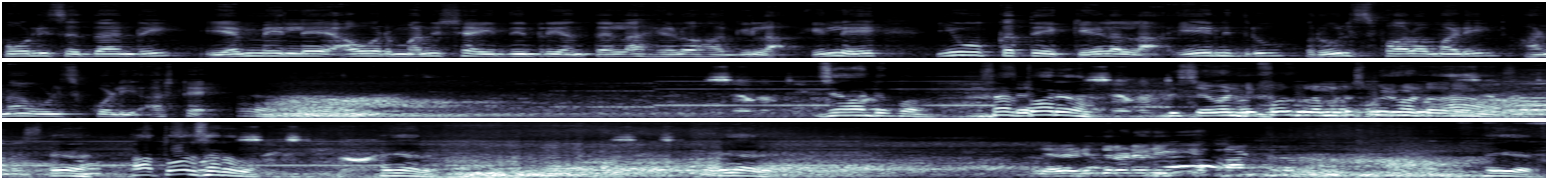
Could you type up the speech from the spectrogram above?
ಪೊಲೀಸ್ ಅದಾನ್ರಿ ಎಂ ಎಲ್ ಎ ಅವ್ರ ಮನುಷ್ಯ ಇದ್ದೀನ್ರಿ ಅಂತೆಲ್ಲ ಹೇಳೋ ಹಾಗಿಲ್ಲ. ಇಲ್ಲಿ ಇವು ಕತೆ ಕೇಳಲ್ಲ ಏನಿದ್ರು ರೂಲ್ಸ್ ಫಾಲೋ ಮಾಡಿ ಹಣ ಉಳಿಸ್ಕೊಳ್ಳಿ ಅಷ್ಟೇ. ಸೆವೆಂಟಿ ಫೋರ್ ಸರ್ ತೋರಿ ಸೆವೆಂಟಿ ಫೋರ್ ಕಿಲೋಮೀಟರ್ ಸ್ಪೀಡ್ ಹೊಂಟದ ಹಾಂ. ತೋರಿ ಸರ್ ಅದು. ಅಯ್ಯ ರೀ. ಅಯ್ಯ ರೀ. ಅಯ್ಯ ರೀ.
